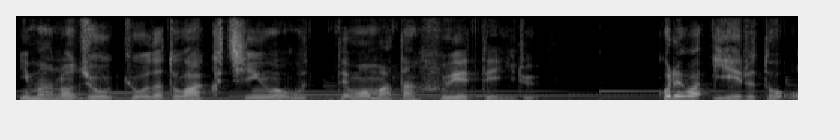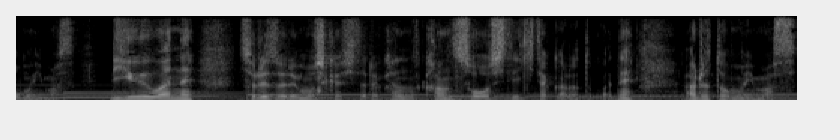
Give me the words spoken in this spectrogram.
今の状況だとワクチンを打ってもまた増えている。これは言えると思います。理由はね、それぞれもしかしたら乾燥してきたからとかね、あると思います。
